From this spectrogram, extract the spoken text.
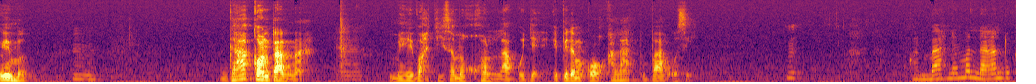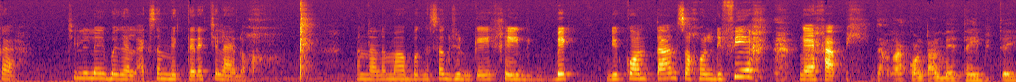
uy ma. Hmm. gaa kontaan naa mais wax ci sama xol laa ko jële et puis dama koo xalaat bu baax aussi kon baax na man daal en tout cas ci li lay bëggal ak sa mbégte rek ci laay dox man daal damaa bëgg chaque jour ngay xëy di bég di kontaan sa xol di féex ngay xàppi daanaa kontaan mais tey bi tey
